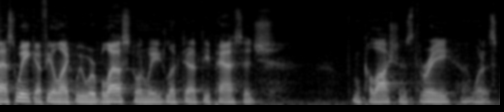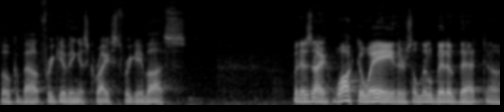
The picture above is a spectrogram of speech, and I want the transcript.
Last week, I feel like we were blessed when we looked at the passage from Colossians 3, when it spoke about forgiving as Christ forgave us. But as I walked away, there's a little bit of that uh,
